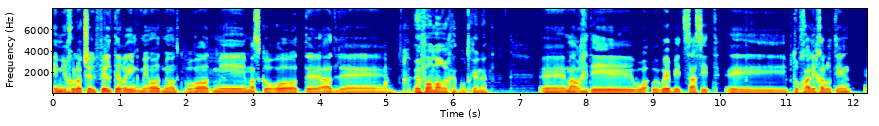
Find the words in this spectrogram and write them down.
עם יכולות של filtering מאוד מאוד גבוהות, ממשכורות אה, עד ל... איפה המערכת מותקנת? אה, מערכת היא וובית סאסית, אה, פתוחה לחלוטין. אה,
